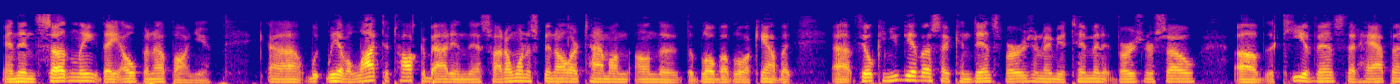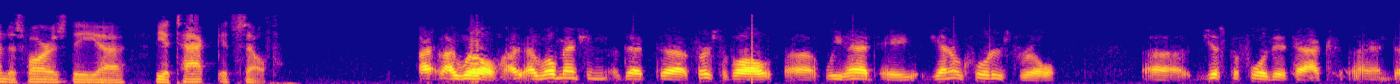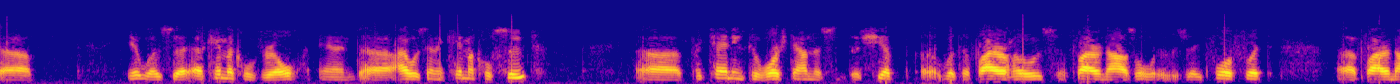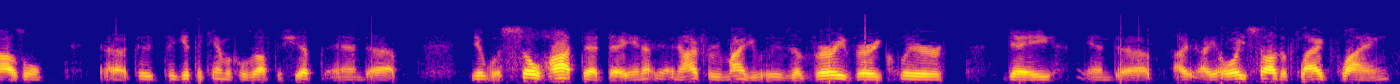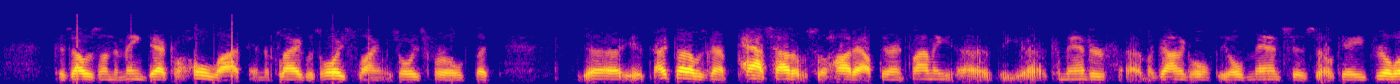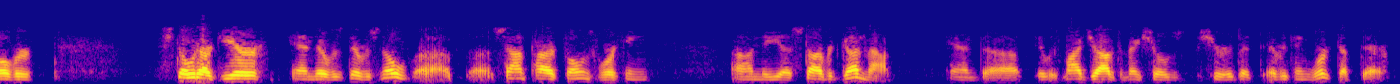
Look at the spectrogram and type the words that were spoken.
And then suddenly they open up on you uh, we, we have a lot to talk about in this, so I don't want to spend all our time on on the the blow by blow account. But uh, Phil, can you give us a condensed version, maybe a ten minute version or so, of the key events that happened as far as the uh, the attack itself? I, I will. I, I will mention that uh, first of all, uh, we had a general quarters drill uh, just before the attack, and it was a, a chemical drill, and uh, I was in a chemical suit, uh, pretending to wash down the, the ship uh, with a fire hose, a fire nozzle. It was a four foot uh, fire nozzle uh, to to get the chemicals off the ship, and uh, it was so hot that day, and I, and I have to remind you, it was a very, very clear day, and uh, I, I always saw the flag flying because I was on the main deck a whole lot, and the flag was always flying, it was always furled, but uh, it, I thought I was going to pass out. It was so hot out there, and finally, uh, the uh, commander, uh, McGonagle, the old man, says, "Okay, drill over." Stowed our gear, and there was there was no uh, uh, sound powered phones working on the uh, starboard gun mount, and uh, it was my job to make sure sure that everything worked up there.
